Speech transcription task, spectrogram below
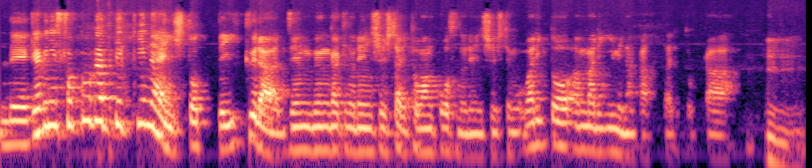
で逆にそこができない人っていくら全文書きの練習したり答案コースの練習しても割とあんまり意味なかったりとか。うん。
